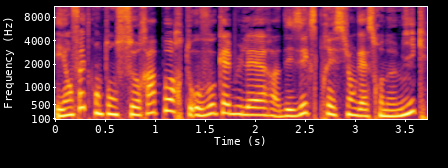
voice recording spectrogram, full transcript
Et en fait, quand on se rapporte au vocabulaire des expressions gastronomiques,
